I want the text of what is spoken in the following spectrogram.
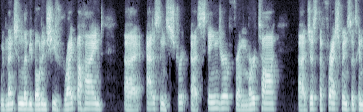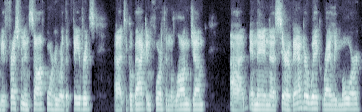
we mentioned Libby Bowden. She's right behind uh, Addison Str- uh, Stanger from Murtaugh uh, just the freshmen. So it's going to be freshman and sophomore who are the favorites uh, to go back and forth in the long jump. Uh, and then uh, Sarah Vanderwick, Riley Moore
